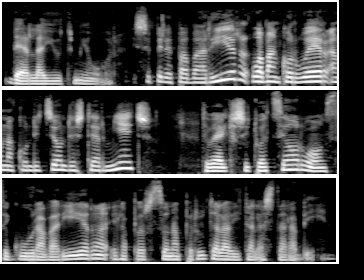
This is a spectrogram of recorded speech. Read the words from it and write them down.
dare l'aiuto migliore. Se per pavarir o abancorwer a una condizione di stermiec? Terwijl situazione ruon sicura variare e la persona per tutta la vita la starà bene.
